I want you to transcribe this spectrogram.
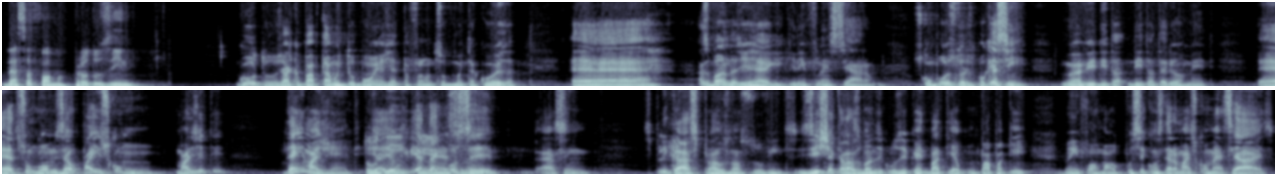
Dessa forma, produzindo. Guto, já que o papo tá muito bom e a gente tá falando sobre muita coisa, é, as bandas de reggae que lhe influenciaram, os compositores, porque assim, não havia dito, dito anteriormente, é, Edson Gomes é o país comum, mas a gente tem mais gente. Todo e aí eu queria até que conhece, você, assim, explicasse para os nossos ouvintes. Existem aquelas bandas, inclusive, que a gente batia um papo aqui no informal, que você considera mais comerciais,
